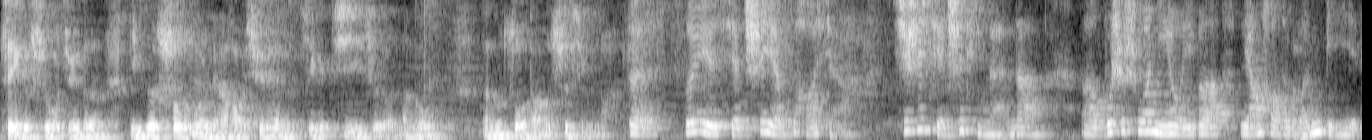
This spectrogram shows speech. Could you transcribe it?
这个是我觉得一个受过良好训练的这个记者能够能够做到的事情吧。对，所以写吃也不好写啊。其实写吃挺难的，呃，不是说你有一个良好的文笔，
